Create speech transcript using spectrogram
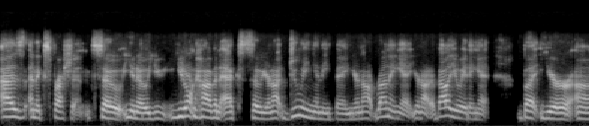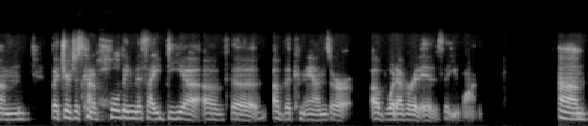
as an expression. So, you know, you you don't have an X, so you're not doing anything, you're not running it, you're not evaluating it, but you're um but you're just kind of holding this idea of the of the commands or of whatever it is that you want. Um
